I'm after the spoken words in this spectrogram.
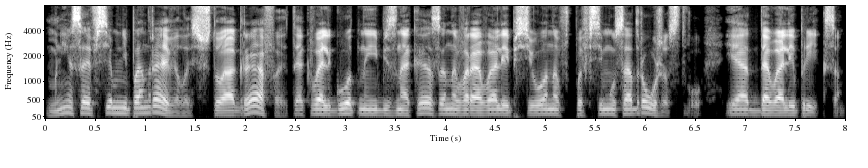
Мне совсем не понравилось, что аграфы так вольготно и безнаказанно воровали псионов по всему Содружеству и отдавали приксам.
